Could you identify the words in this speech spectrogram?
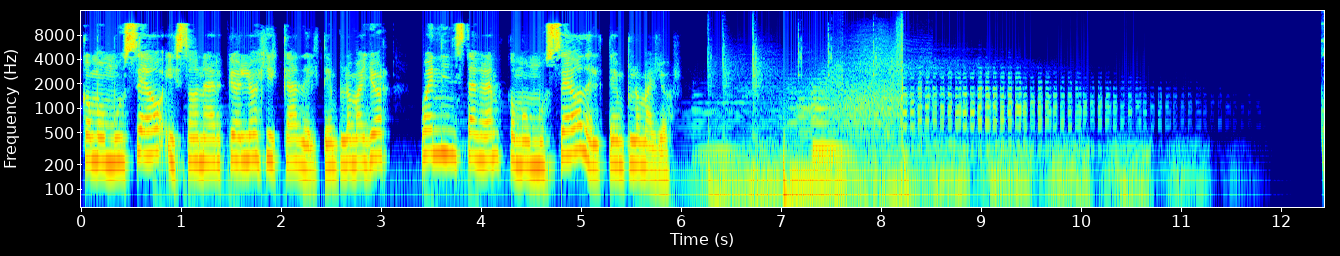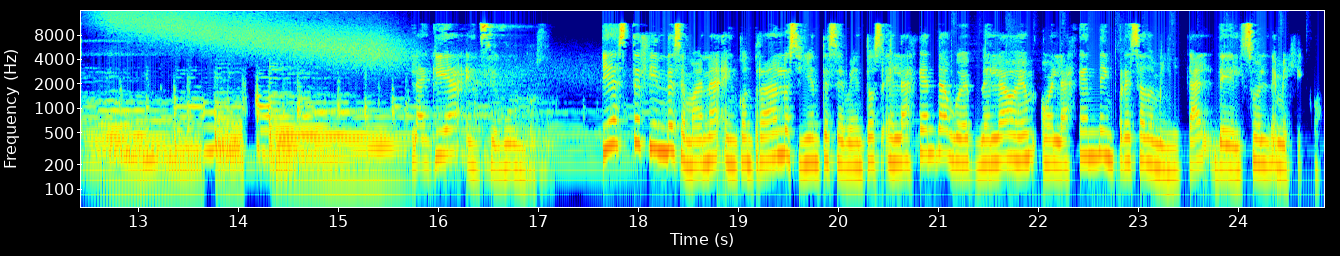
como Museo y Zona Arqueológica del Templo Mayor o en Instagram como Museo del Templo Mayor. La guía en segundos. Y este fin de semana encontrarán los siguientes eventos en la agenda web de la OEM o en la agenda impresa dominical de El Sol de México.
